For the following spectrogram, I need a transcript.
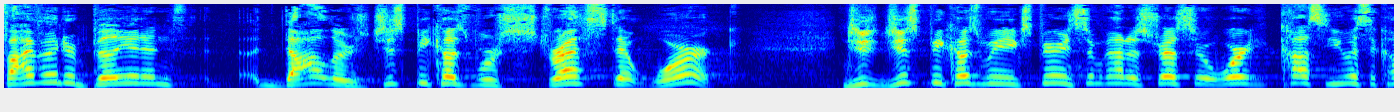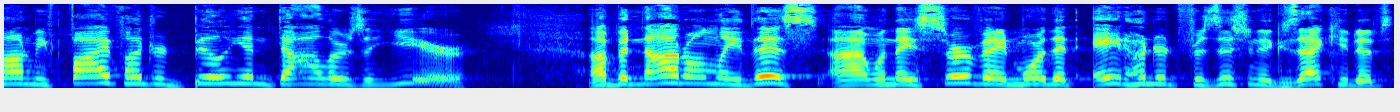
$500 billion just because we're stressed at work. Just because we experience some kind of stress at work, it costs the U.S. economy $500 billion a year. Uh, but not only this, uh, when they surveyed more than 800 physician executives,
